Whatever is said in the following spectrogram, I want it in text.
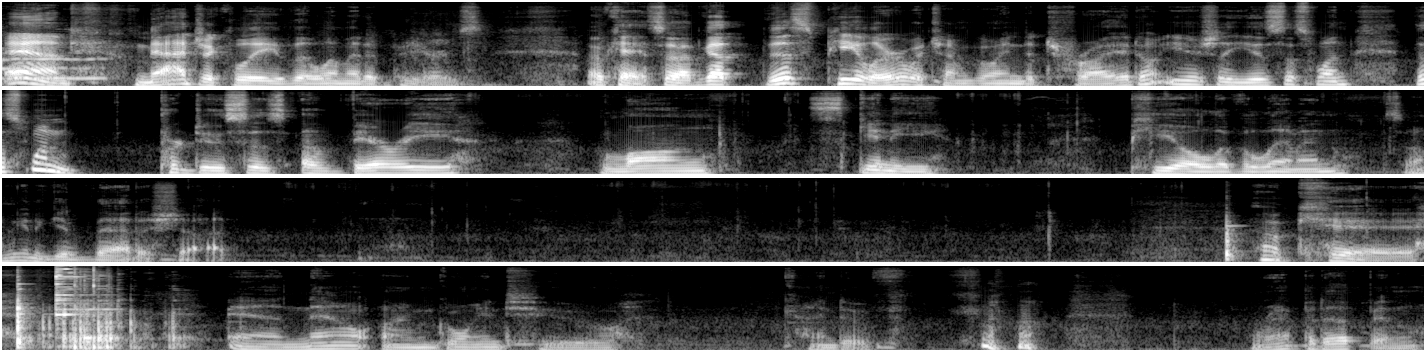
and magically the lemon appears. Okay, so I've got this peeler, which I'm going to try. I don't usually use this one. This one produces a very long, skinny peel of a lemon. So I'm going to give that a shot. Okay, and now I'm going to kind of wrap it up and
